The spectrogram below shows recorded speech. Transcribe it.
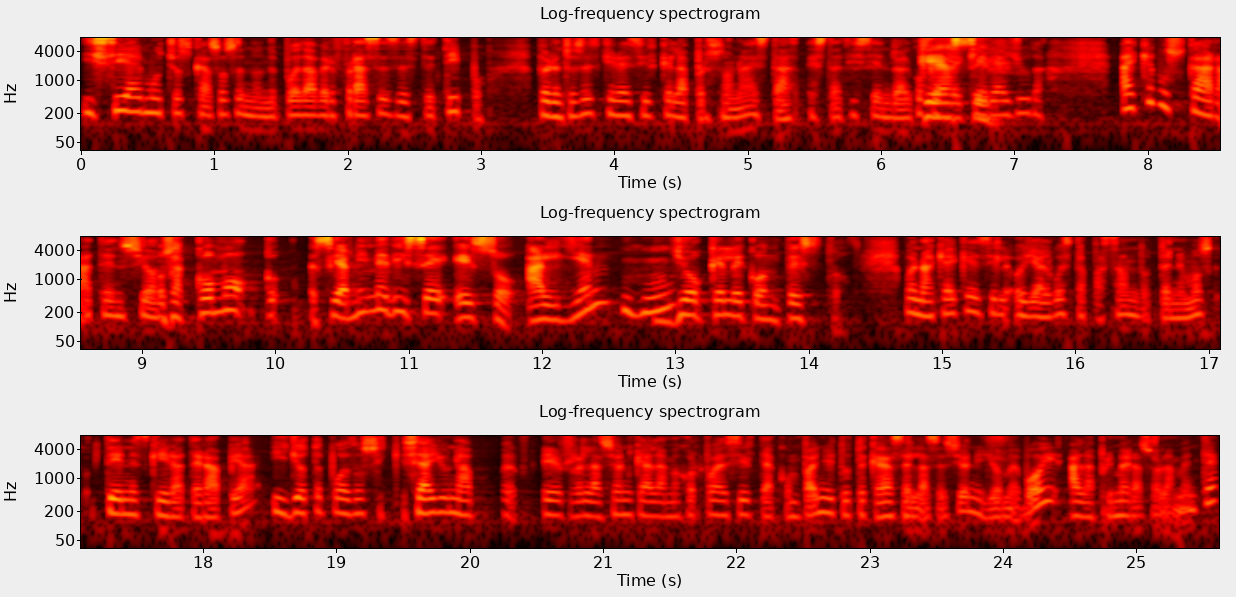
y sí hay muchos casos en donde puede haber frases de este tipo, pero entonces quiere decir que la persona está, está diciendo algo que requiere ayuda. Hay que buscar atención. O sea, ¿cómo, si a mí me dice eso alguien, yo qué le contesto? Bueno, aquí hay que decirle, oye, algo está pasando, tenemos, tienes que ir a terapia y yo te puedo, si, hay una eh, relación que a lo mejor puedo decir, te acompaño y tú te quedas en la sesión y yo me voy a la primera solamente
